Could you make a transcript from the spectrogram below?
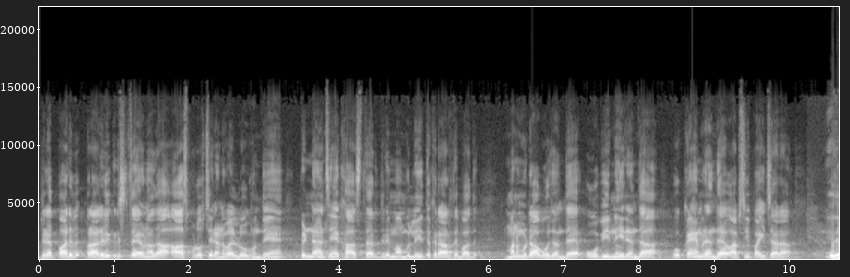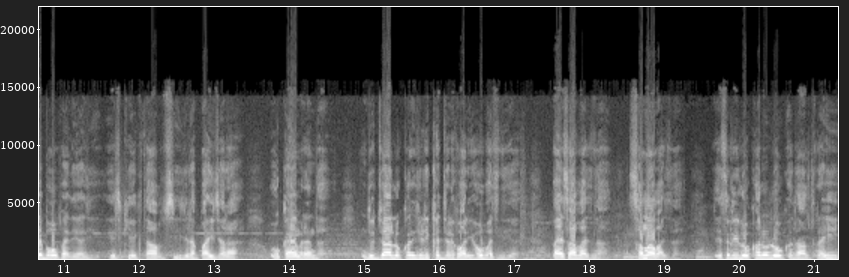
ਜਿਹੜਾ ਪਾਰਿਵ- ਪਰਿਵਾਰਿਕ ਰਿਸ਼ਤਾ ਹੈ, ਉਹਨਾਂ ਦਾ ਆਸ ਪੜੋਸ 'ਚ ਰਹਿਣ ਵਾਲੇ ਲੋਕ ਹੁੰਦੇ ਹੈ, ਪਿੰਡਾਂ 'ਚ ਹੈ ਖਾਸ ਤਰ ਜਿਹੜੇ ਮਾਮੂਲੀ ਤਕਰਾਰ ਦੇ ਬਾਅਦ ਮਨਮੁਟਾਵ ਹੋ ਜਾਂਦਾ ਹੈ, ਉਹ ਵੀ ਨਹੀਂ ਰਹਿੰਦਾ, ਉਹ ਕਾਇਮ ਰਹਿੰਦਾ ਹੈ ਆਪਸੀ ਭਾਈਚਾਰਾ। ਇਹਦੇ ਬਹੁਤ ਫਾਇਦੇ ਆ ਜੀ। ਇਸ ਕੀ ਇੱਕ ਤਾਂ ਆਪਸੀ ਜਿਹੜਾ ਭਾਈਚਾਰਾ ਉਹ ਕਾਇਮ ਰਹਿੰਦਾ ਦੂਜਾ, ਲੋਕਾਂ ਦੀ ਜਿਹੜੀ ਖੱਜਲ ਖਵਾਰੀ ਉਹ ਬਚਦੀ ਹੈ। ਪੈਸਾ ਬਚਦਾ, ਸਮਾਂ ਬਚਦਾ ਇਸ ਲਈ ਲੋਕਾਂ ਨੂੰ ਲੋਕ ਅਦਾਲਤ ਰਹੀ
